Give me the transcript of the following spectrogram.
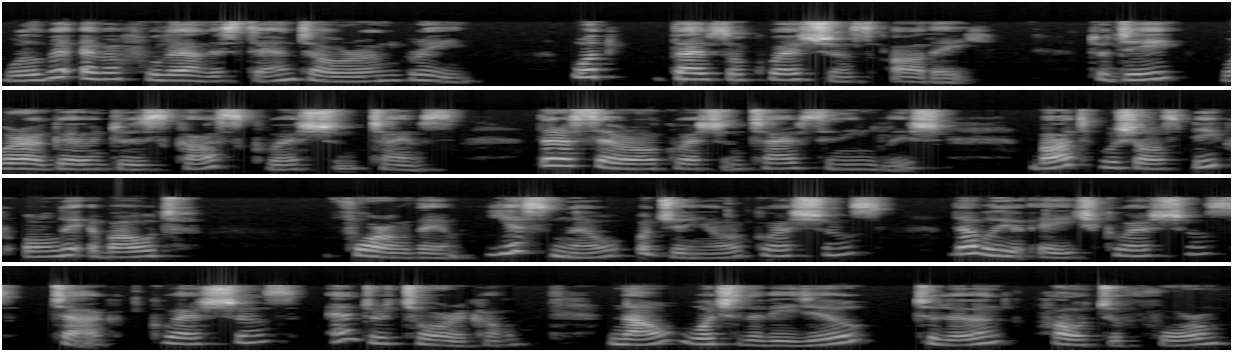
Will we ever fully understand our own brain? What types of questions are they? Today we are going to discuss question types. There are several question types in English, but we shall speak only about four of them. Yes, no or general questions, WH questions, tag questions, and rhetorical. Now watch the video to learn how to form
